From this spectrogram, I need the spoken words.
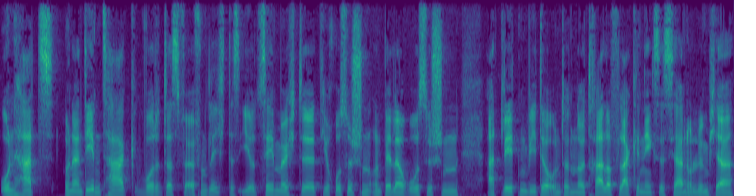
und hat und an dem Tag wurde das veröffentlicht. Das IOC möchte die russischen und belarussischen Athleten wieder unter neutraler Flagge nächstes Jahr in Olympia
